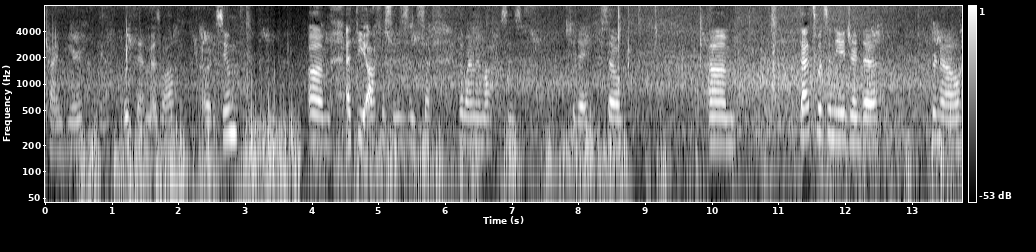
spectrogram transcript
time here yeah, with them as well, I would assume. Um, at the offices and stuff, the YWAM offices today. So um, that's what's in the agenda for now.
